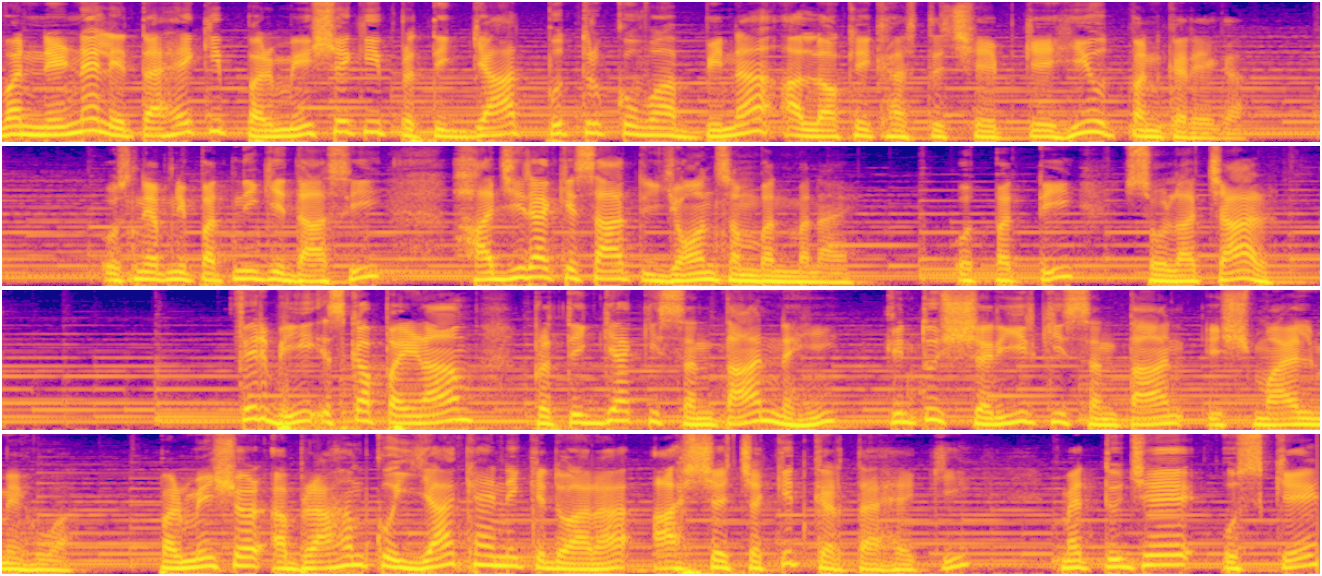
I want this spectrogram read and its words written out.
वह निर्णय लेता है कि परमेश्वर की प्रतिज्ञात पुत्र को वह बिना अलौकिक हस्तक्षेप के ही उत्पन्न करेगा। उसने अपनी पत्नी की दासी हाजिरा के साथ यौन संबंध बनाए। उत्पत्ति सोलह चार। फिर भी इसका परिणाम प्रतिज्ञा की संतान नहीं, किंतु शरीर की संतान इस्माइल में हुआ। परमेश्वर अब्राहम को यह कहने के द्वारा आश्चर्यचकित करता है कि मैं तुझे, उसके,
